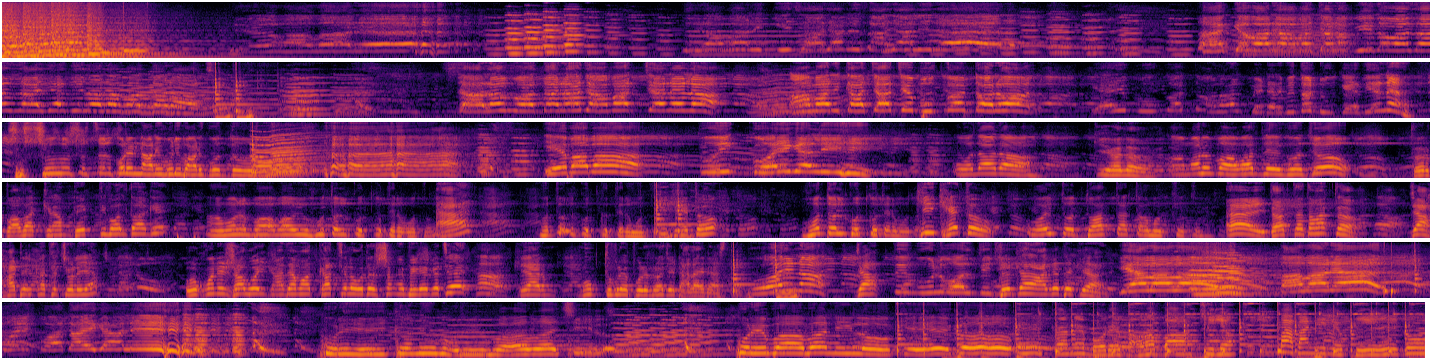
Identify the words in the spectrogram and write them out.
আমার কাছে আছে বুকর তরল। এই বুকর তরল পেটের ভিতর ঢুকিয়ে দিয়ে না সুসুর সুসুর করে নাড়ি বুড়ি বার করে দেবো। এ বাবা তুই কই গেলি? ও দাদা কি হলো? আমার বাবা দেখেছ? তোর বাবা কিরাম দেখতি বলতো আগে? আমার বাবা ওই হোতল কুতকুতের মতো। হ্যাঁ? হোতল কুতকুতের মতো। কি খেত হোতল কুতকুতের মতো। কি খেত? ওই তো দত্তা তামাক খেত। এই দত্ত তামাক তো? যা হাটের কাছে চলে যা। ওখানে সব ওই গাঁজা মদ খাচ্ছিল ওদের সঙ্গে ভিড়ে গেছে। হ্যাঁ। কে আর মুখ থুবড়ে পড়ে রয়েছে ঢালাই রাস্তা ওই না যা। তুই ভুল বলতিস থেকে আয়, আগে থেকে আর এ বাবা! বাবা রে! তুই কোথায় গেলি? ওরে এইখানে মোরে বাবা ছিল। ওরে বাবা নিল কে গো? এখানে মোরে বাবা ছিল। বাবা নিল কে গো?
